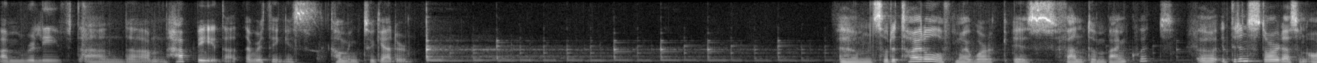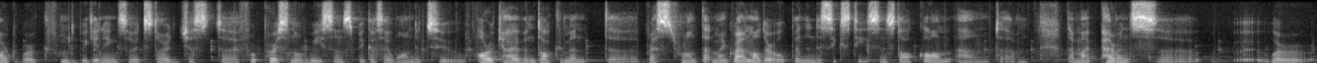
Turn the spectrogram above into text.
I'm relieved and um, happy that everything is coming together. Um, so the title of my work is Phantom Banquet. Uh, it didn't start as an artwork from the beginning, so it started just uh, for personal reasons because I wanted to archive and document the restaurant that my grandmother opened in the 60s in Stockholm and um, that my parents uh, were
